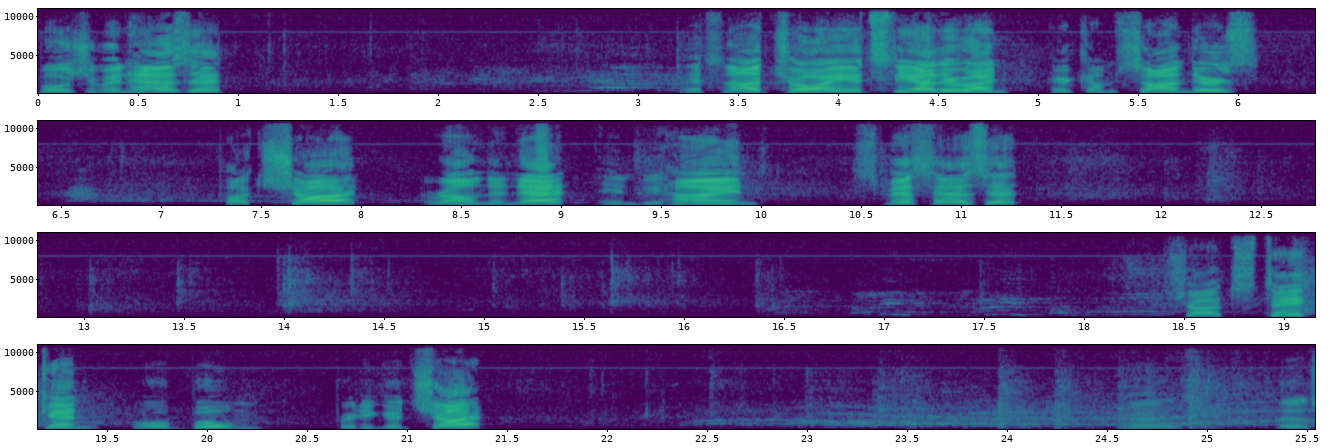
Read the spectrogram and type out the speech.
Boschman has it. It's not Troy, it's the other one. Here comes Saunders. Puck shot around the net, in behind. Smith has it. Shots taken. Oh, boom. Pretty good shot. There's,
